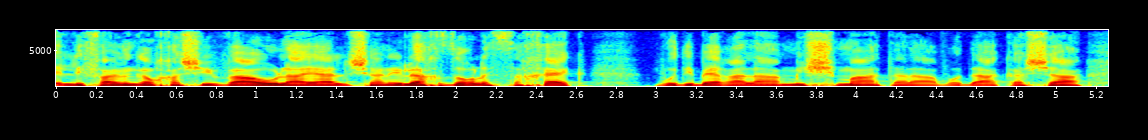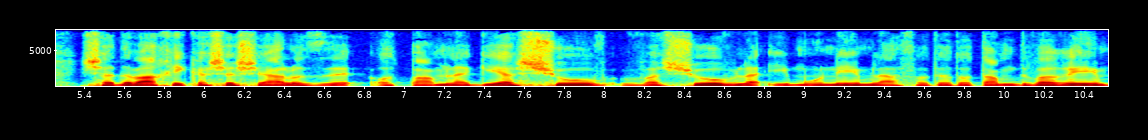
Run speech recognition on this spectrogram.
לפעמים גם חשיבה אולי על שאני לא אחזור לשחק. והוא דיבר על המשמעת, על העבודה הקשה, שהדבר הכי קשה שהיה לו זה עוד פעם להגיע שוב ושוב לאימונים, לעשות את אותם דברים,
